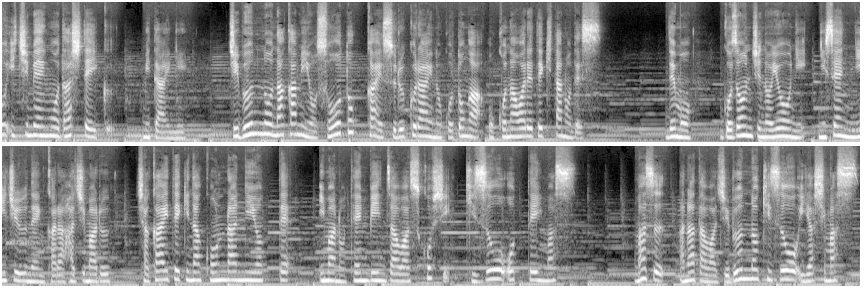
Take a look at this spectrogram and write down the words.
う一面を出していくみたいに自分の中身を総特会するくらいのことが行われてきたのです。でもご存知のように2020年から始まる社会的な混乱によって今の天秤座は少し傷を負っています。まずあなたは自分の傷を癒します。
